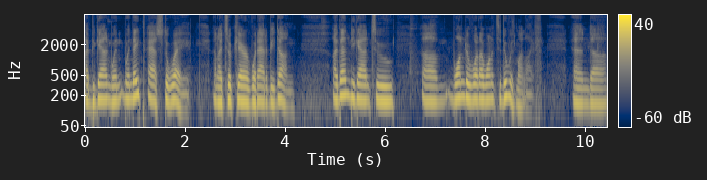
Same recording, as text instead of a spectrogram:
I began when when they passed away, and I took care of what had to be done. I then began to um, wonder what I wanted to do with my life, and uh,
